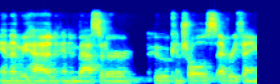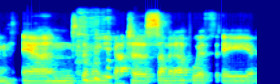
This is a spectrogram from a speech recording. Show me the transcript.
And then we had an ambassador who controls everything. And then we got to sum it up with a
